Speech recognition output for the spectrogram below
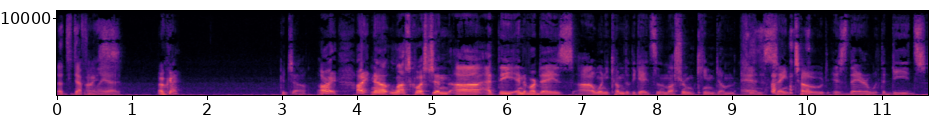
That's definitely Nice. it. Okay. Good job. All right. All right. Now, last question. Uh, at the end of our days, uh, when you come to the gates of the Mushroom Kingdom and Saint Toad is there with the deeds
